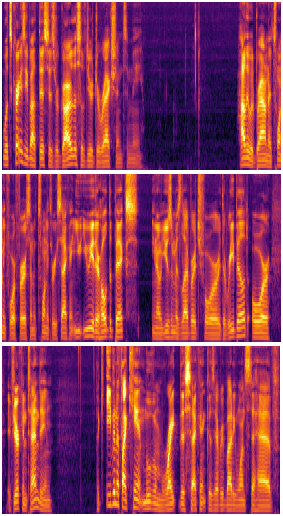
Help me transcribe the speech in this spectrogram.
what's crazy about this is regardless of your direction to me, Hollywood Brown at 24 first and a 23 second, you, you either hold the picks, you know, use them as leverage for the rebuild, or if you're contending, like even if I can't move them right this second because everybody wants to have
